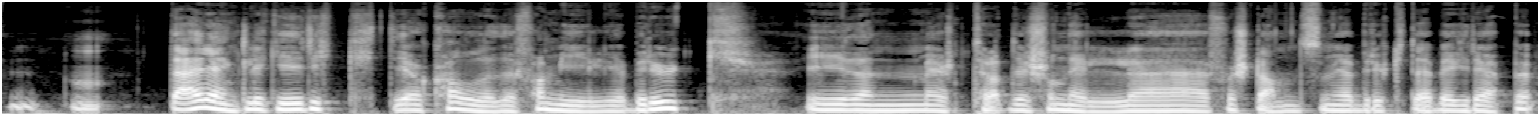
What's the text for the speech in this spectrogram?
det er egentlig ikke riktig å kalle det familiebruk i den mer tradisjonelle forstand som vi har brukt det begrepet.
